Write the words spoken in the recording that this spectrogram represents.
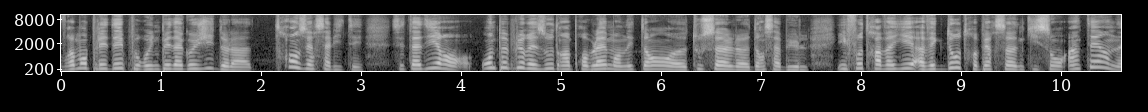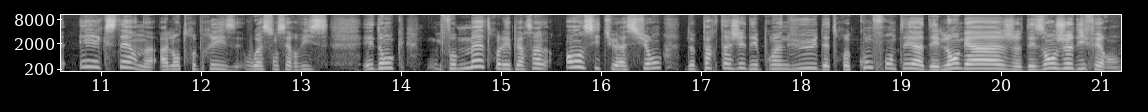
vraiment plaidé pour une pédagogie de la transversalité. C'est-à-dire, on ne peut plus résoudre un problème en étant euh, tout seul dans sa bulle. Il faut travailler avec d'autres personnes qui sont internes et externes à l'entreprise ou à son service. Et donc, il faut mettre les personnes en situation de partager des points de vue, d'être confrontés à des langages, des enjeux différents.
